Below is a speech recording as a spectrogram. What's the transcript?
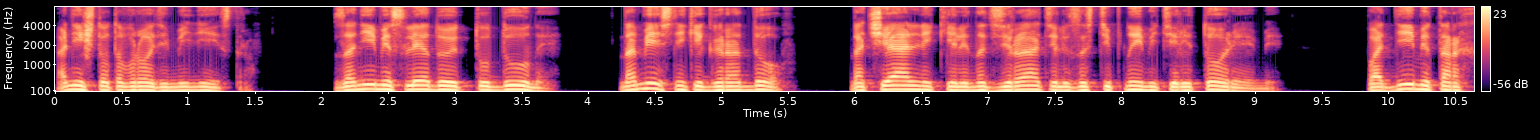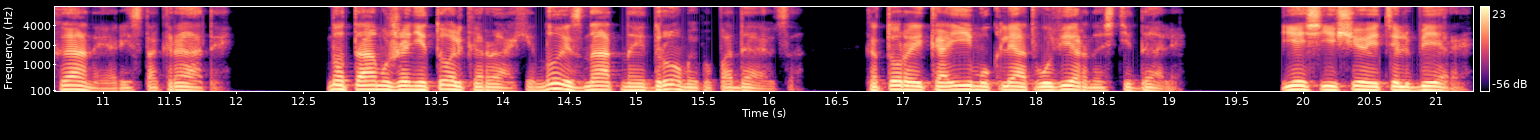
Они что-то вроде министров. За ними следуют тудуны, наместники городов, начальники или надзиратели за степными территориями. Под ними тарханы, аристократы. Но там уже не только рахи, но и знатные дромы попадаются которые Каиму клятву верности дали. Есть еще и тельберы,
